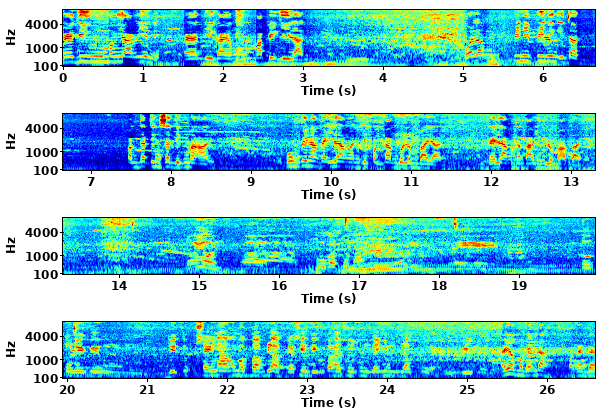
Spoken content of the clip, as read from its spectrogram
pwedeng mangyari yun eh. Kaya hindi kayang mapigilan. Walang pinipiling edad pagdating sa digmaan. Kung kinakailangan ipagtanggol ang bayan, kailangan na tayong lumaban. So ngayon, ah, bukas naman, tutuloy ko yung dito sa'yo na ako magbablog kasi hindi ko pa nasusundan yung vlog ko eh, yung video ko. Ayun, maganda. Maganda.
